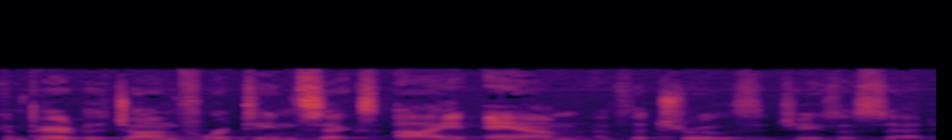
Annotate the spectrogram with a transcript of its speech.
compared with John 14:6. I am the truth, Jesus said.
